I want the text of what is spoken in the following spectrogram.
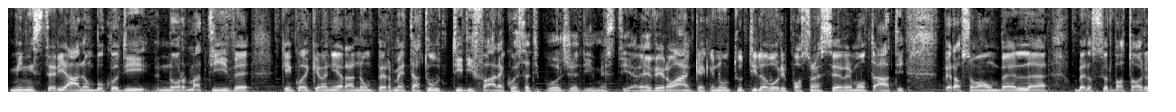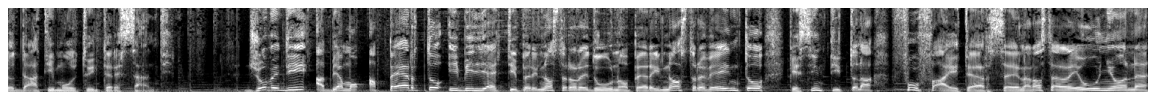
ministeriale, un buco di normative che in qualche maniera non permette a tutti di fare questa tipologia di mestiere. È vero anche che non tutti i lavori possono essere remotati, però insomma un bel, un bel osservatorio, dati molto interessanti. Giovedì abbiamo aperto i biglietti per il nostro reduno, per il nostro evento che si intitola Foo Fighters. La nostra reunion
